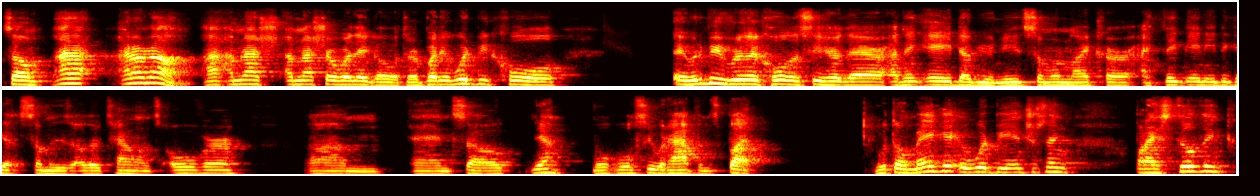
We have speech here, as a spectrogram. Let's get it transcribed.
so I don't, I don't know. I, I'm not, I'm not sure where they go with her, but it would be cool it would be really cool to see her there. I think AEW needs someone like her. I think they need to get some of these other talents over. Um, and so, yeah, we'll, we'll see what happens. But with Omega, it would be interesting. But I still think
